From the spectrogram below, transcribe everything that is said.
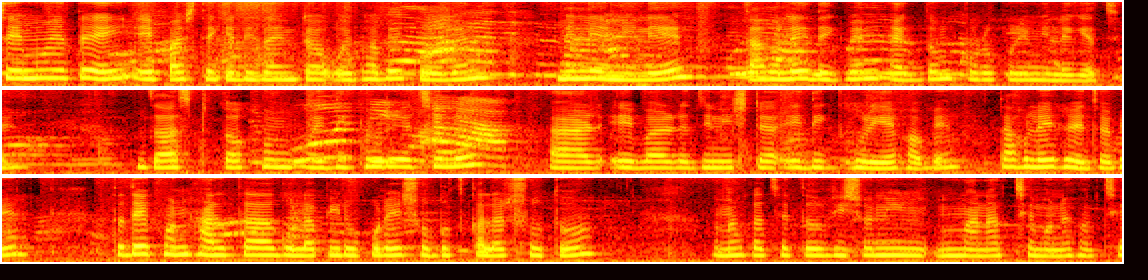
সেম ওয়েতেই এই পাশ থেকে ডিজাইনটা ওইভাবে করবেন, মিলিয়ে মিলিয়ে, তাহলেই দেখবেন একদম পুরোপুরি মিলে গেছে। জাস্ট তখন ওই দিক ঘুরিয়েছিল আর এবার জিনিসটা এই দিক ঘুরিয়ে হবে, তাহলেই হয়ে যাবে। তো দেখুন, হালকা গোলাপির উপরে সবুজ কালার সুতো। আমার কাছে তো ভীষণই মানাচ্ছে মনে হচ্ছে।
